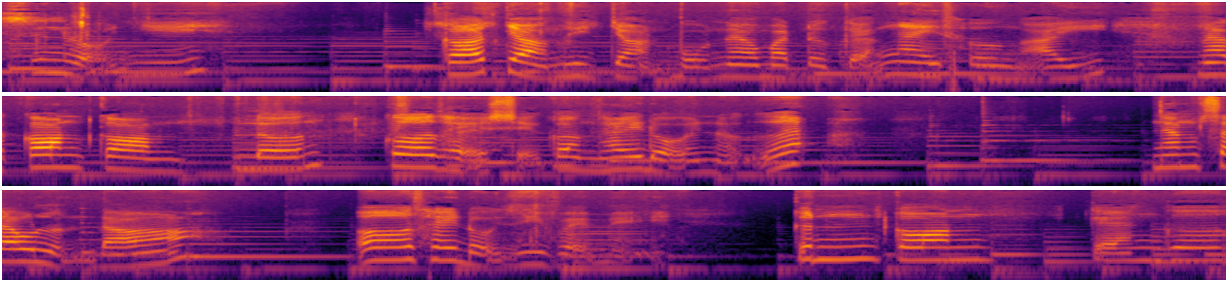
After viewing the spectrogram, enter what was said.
Xin lỗi nhé có chọn thì chọn bộ nào mà được cả ngày thường ấy. Mà con còn lớn, Cơ thể sẽ còn thay đổi nữa. Năm sau lần đó, Ơ, thay đổi gì vậy mẹ? Kinh con can gơ.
